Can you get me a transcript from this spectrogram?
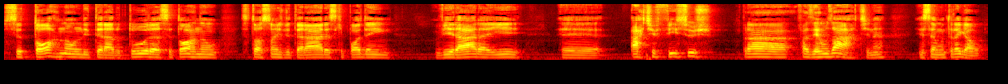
se tornam literatura, se tornam situações literárias que podem virar aí é, artifícios para fazermos a arte, né? Isso é muito legal.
